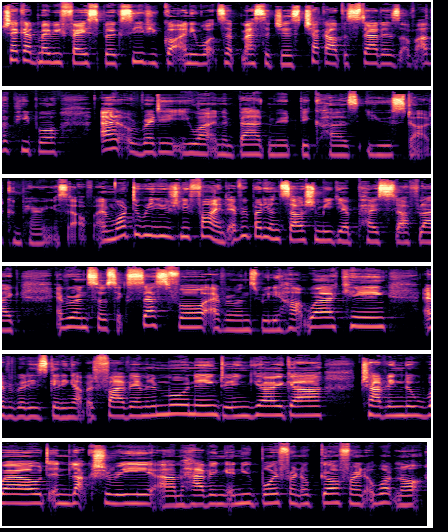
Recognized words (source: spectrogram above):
check out maybe Facebook, see if you've got any WhatsApp messages, check out the status of other people, and already you are in a bad mood because you start comparing yourself. And what do we usually find? Everybody on social media posts stuff like everyone's so successful, everyone's really hardworking, everybody's getting up at 5 a.m. in the morning, doing yoga, traveling the world in luxury, um, having a new boyfriend or girlfriend or whatnot.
